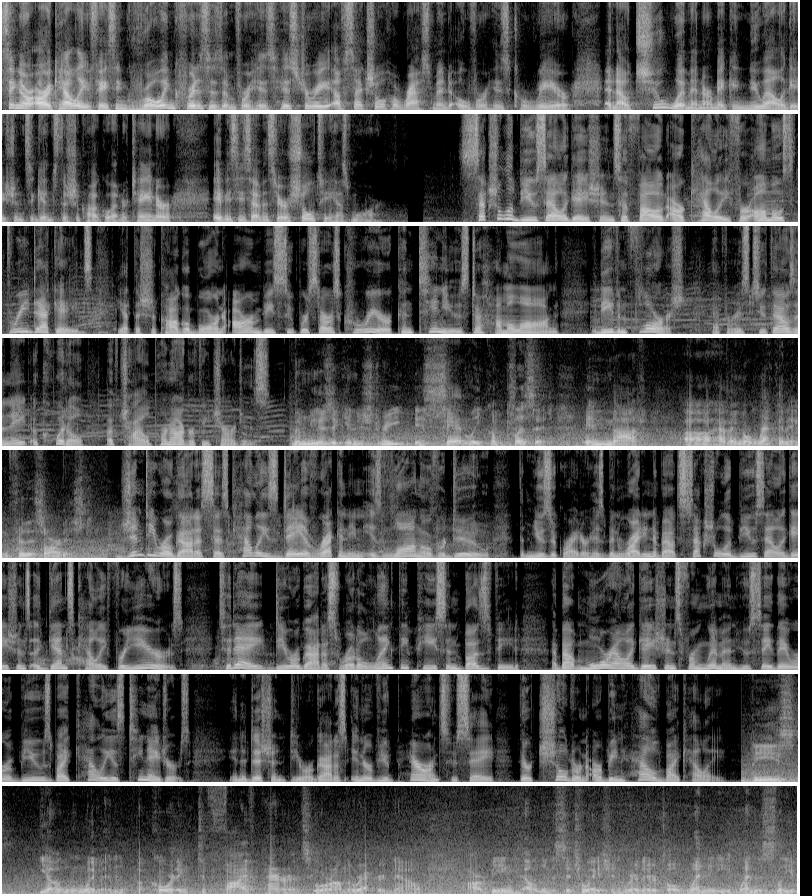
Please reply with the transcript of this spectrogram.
Singer R. Kelly facing growing criticism for his history of sexual harassment over his career. And now two women are making new allegations against the Chicago entertainer. ABC 7's Sarah Schulte has more. Sexual abuse allegations have followed R. Kelly for almost three decades, yet the Chicago-born R&B superstar's career continues to hum along. It even flourished after his 2008 acquittal of child pornography charges. The music industry is sadly complicit in not uh, having a reckoning for this artist. Jim DeRogatis says Kelly's day of reckoning is long overdue. The music writer has been writing about sexual abuse allegations against Kelly for years. Today, DeRogatis wrote a lengthy piece in BuzzFeed about more allegations from women who say they were abused by Kelly as teenagers. In addition, DeRogatis interviewed parents who say their children are being held by Kelly. These young women, according to five parents who are on the record now, are being held in a situation where they're told when to eat, when to sleep,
